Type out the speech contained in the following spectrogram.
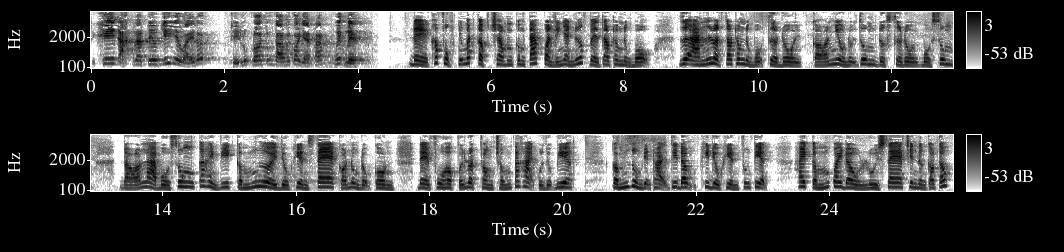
Thì khi đặt ra tiêu chí như vậy đó thì lúc đó chúng ta mới có giải pháp quyết liệt. Để khắc phục những bất cập trong công tác quản lý nhà nước về giao thông đường bộ dự án luật giao thông đường bộ sửa đổi có nhiều nội dung được sửa đổi bổ sung. Đó là bổ sung các hành vi cấm người điều khiển xe có nồng độ cồn để phù hợp với luật phòng chống tác hại của rượu bia, cấm dùng điện thoại di động khi điều khiển phương tiện hay cấm quay đầu lùi xe trên đường cao tốc,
